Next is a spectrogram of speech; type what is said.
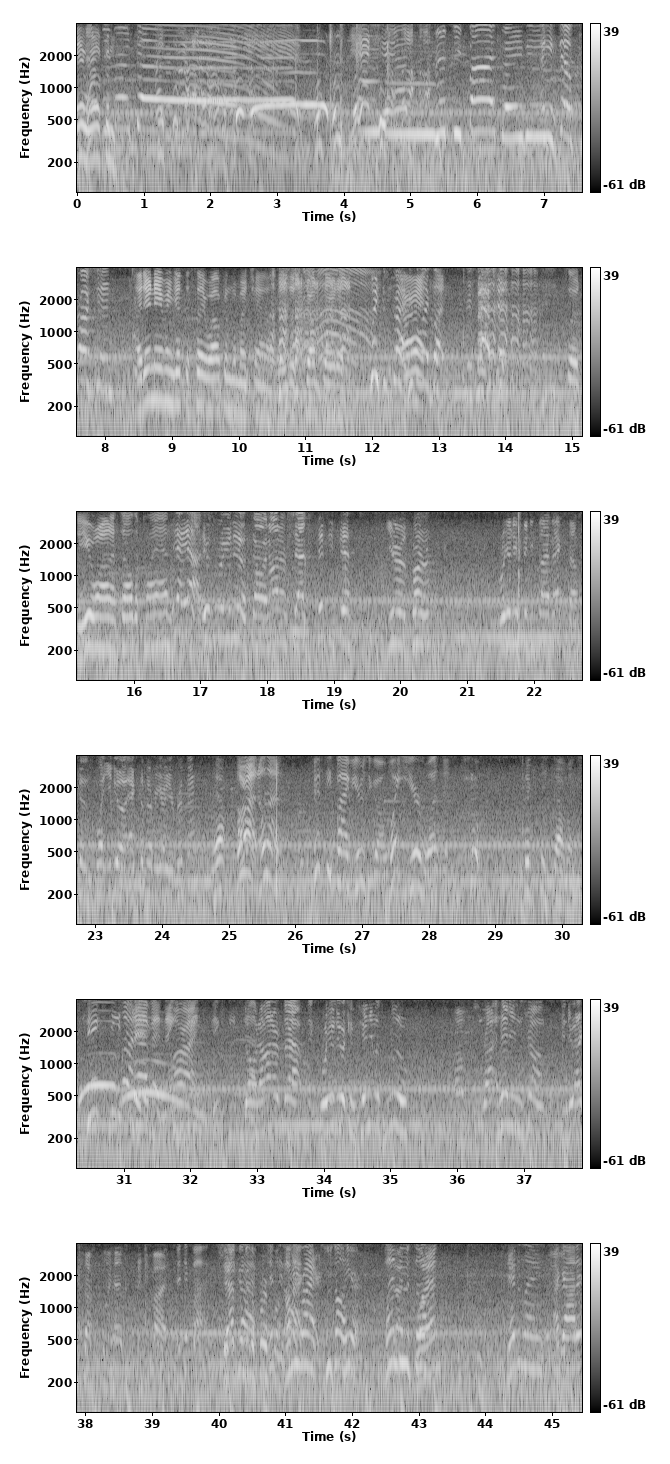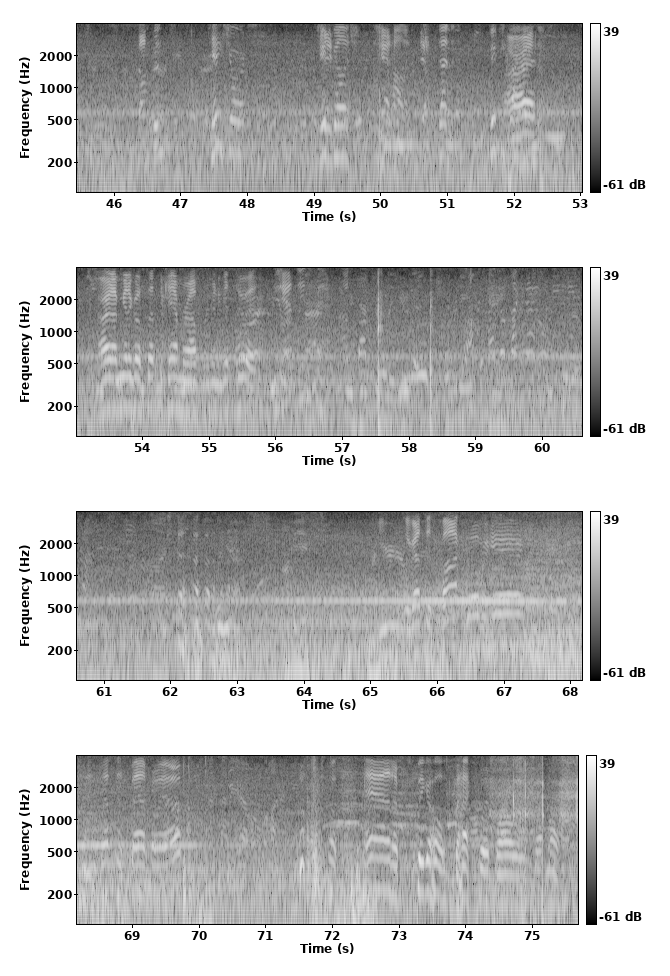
Hey, welcome. Yes, yeah. 55, baby! He's still crushing. I didn't even get to say welcome to my channel. They just jumped right in. Please subscribe, All hit the like button. Smash it! So, do you want to tell the plan? Yeah, yeah, here's what we're gonna do. So in honor of Shad's 55th year of birth, we're gonna do 55 X-Ups because what, you do an X-Up every year on your birthday? Yep. Hold on, hold on. 55 years ago, what year was it? 67. 67. All right. 1967. So in honor of that, we're gonna do a continuous loop of hitting the jump and do X-Ups until we hit 55. 55. Shad's gonna be the first one. How many riders? Who's all here? Glenn Uh, Dusso, Glenn, David Lane. I got it. Dustin, Kenny Short, Chase Village, Chad Holland. yes. Send it. 55 All right. All right, I'm going to go set the camera up. We're going to get to it. Chad's in the back. So, we got this box over here. Set this bad boy up. and a big old backflip while we're setting up.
